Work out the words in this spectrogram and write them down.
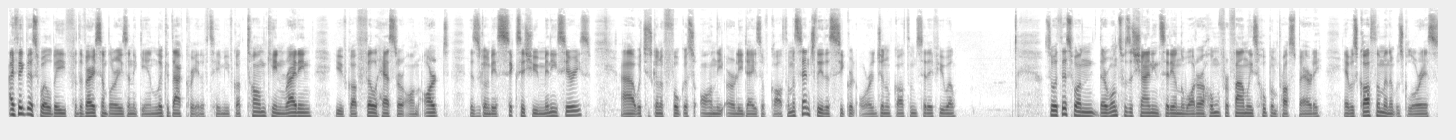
I think this will be for the very simple reason again, look at that creative team. You've got Tom King writing, you've got Phil Hester on art. This is going to be a six issue mini series uh, which is going to focus on the early days of Gotham, essentially the secret origin of Gotham City, if you will. So with this one, there once was a shining city on the water, a home for families, hope and prosperity. It was Gotham and it was glorious.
